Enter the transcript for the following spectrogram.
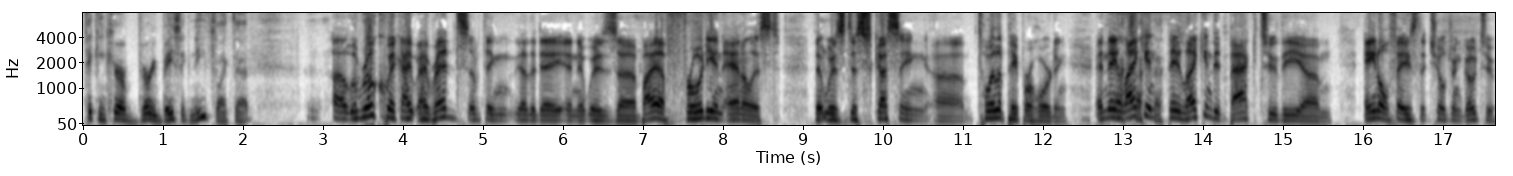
taking care of very basic needs like that. Uh, real quick, I, I read something the other day, and it was uh, by a Freudian analyst that was discussing uh, toilet paper hoarding, and they likened they likened it back to the um, anal phase that children go to,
